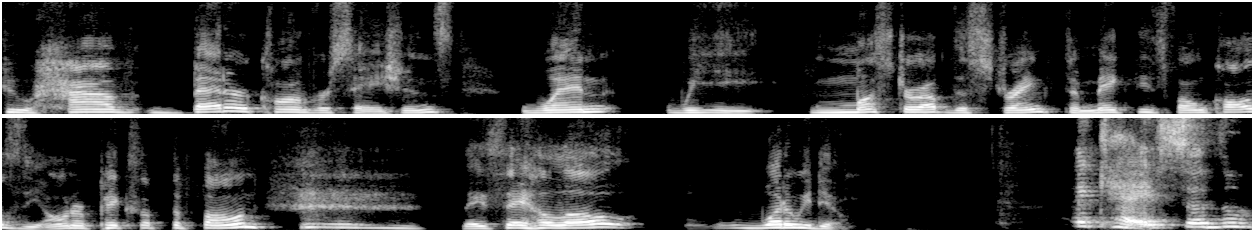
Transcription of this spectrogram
to, have better conversations when we muster up the strength to make these phone calls the owner picks up the phone they say hello what do we do okay so the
